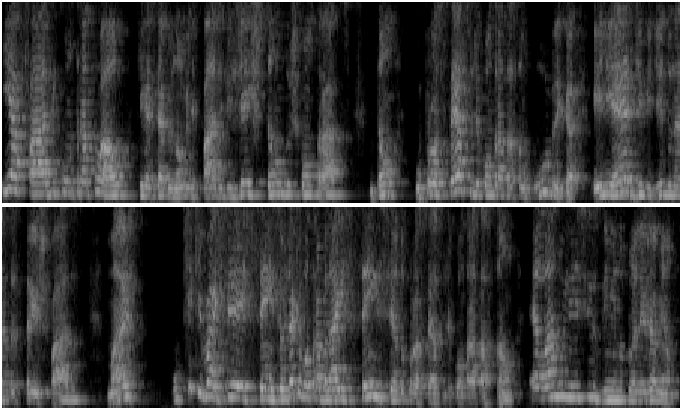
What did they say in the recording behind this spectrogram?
e a fase contratual, que recebe o nome de fase de gestão dos contratos. Então, o processo de contratação pública, ele é dividido nessas três fases. Mas o que, que vai ser a essência? Onde é que eu vou trabalhar a essência do processo de contratação? É lá no iníciozinho, no planejamento.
